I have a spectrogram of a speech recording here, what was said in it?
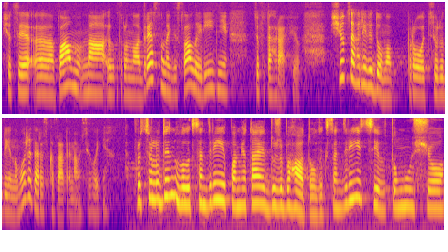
що це е, вам на електронну адресу надіслали рідні цю фотографію. Що взагалі відомо про цю людину? Можете розказати нам сьогодні? Про цю людину в Олександрії пам'ятають дуже багато олександрійців, тому що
